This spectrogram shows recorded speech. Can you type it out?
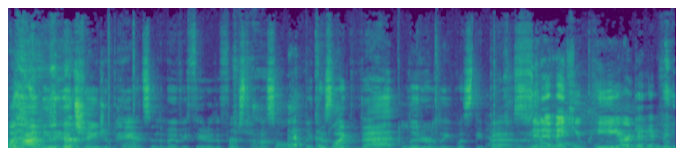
like I needed a change of pants in the movie theater the first time I saw it because like that literally was the That was best. Did it make you pee or did it make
